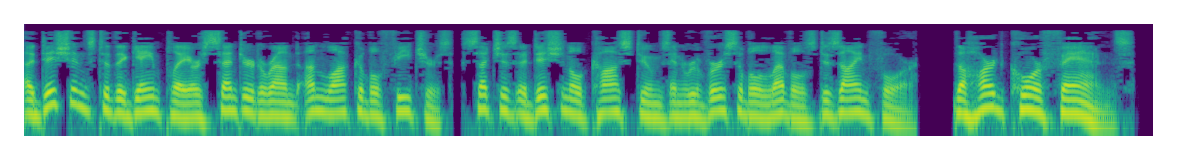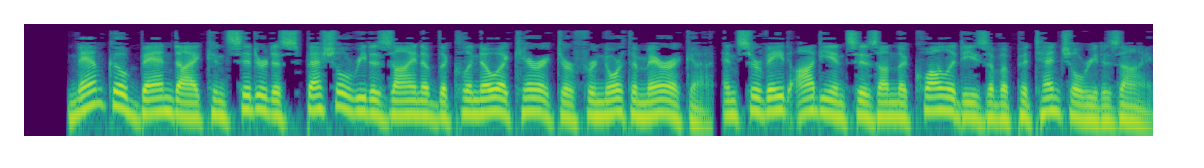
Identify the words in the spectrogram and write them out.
Additions to the gameplay are centered around unlockable features, such as additional costumes and reversible levels designed for the hardcore fans. Namco Bandai considered a special redesign of the Klonoa character for North America, and surveyed audiences on the qualities of a potential redesign.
